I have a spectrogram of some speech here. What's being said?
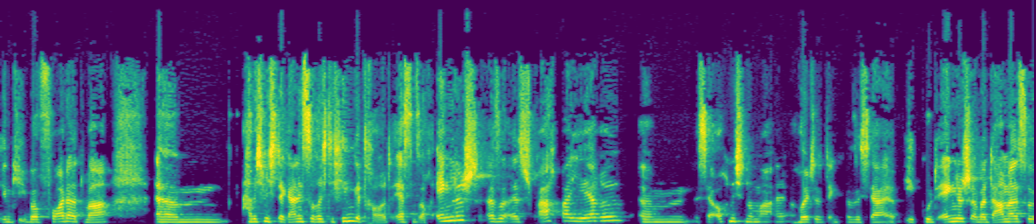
irgendwie überfordert war, ähm, habe ich mich da gar nicht so richtig hingetraut. Erstens auch Englisch, also als Sprachbarriere, ähm, ist ja auch nicht normal. Heute denkt man sich ja eh gut Englisch, aber damals so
